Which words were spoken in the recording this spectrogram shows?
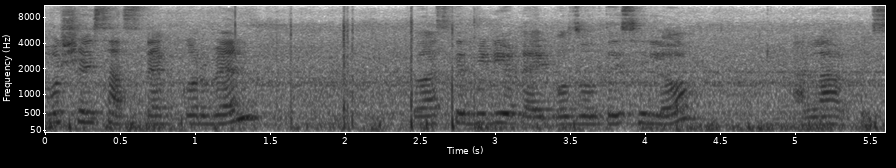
অবশ্যই সাবস্ক্রাইব করবেন। তো আজকের ভিডিওটা এই পর্যন্তই ছিল। আল্লাহ হাফিজ।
